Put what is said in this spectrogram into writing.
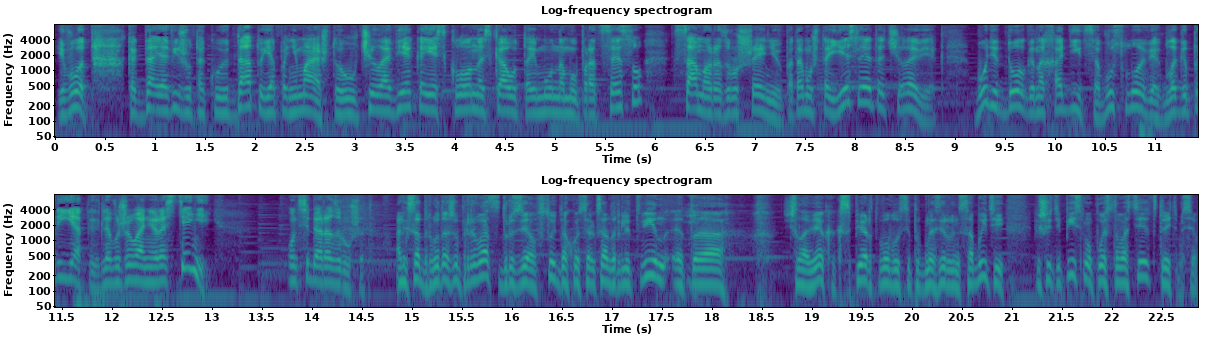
И вот, когда я вижу такую дату, я понимаю, что у человека есть склонность к аутоиммунному процессу, к саморазрушению, потому что если этот человек будет долго находиться в условиях благоприятных для выживания растений, он себя разрушит. Александр, вы должны прерваться, друзья. В студии находится Александр Литвин. Это человек, эксперт в области прогнозирования событий. Пишите письма, после новостей встретимся.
